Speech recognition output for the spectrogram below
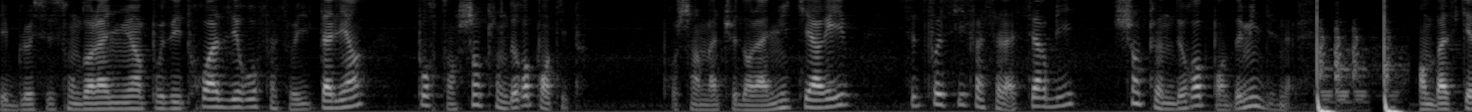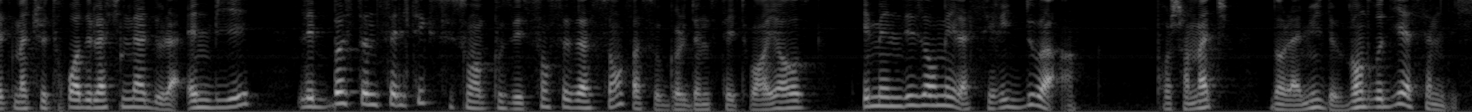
Les Bleus se sont dans la nuit imposés 3 0 face aux Italiens, pourtant champions d'Europe en titre. Prochain match dans la nuit qui arrive, cette fois-ci face à la Serbie, championne d'Europe en 2019. En basket, match 3 de la finale de la NBA, les Boston Celtics se sont imposés 116 à 100 face aux Golden State Warriors et mènent désormais la série 2 à 1. Prochain match dans la nuit de vendredi à samedi.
